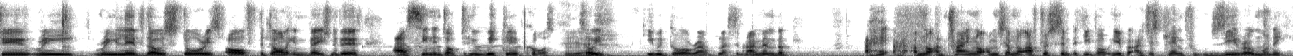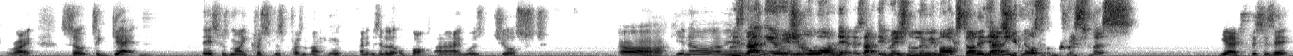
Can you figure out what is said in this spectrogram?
to re relive those stories of the Dalek invasion of Earth as seen in Doctor Who Weekly, of course. So he he would go around, bless him. And I remember, I hate, I- I'm not, I'm trying not, I'm, I'm not after a sympathy vote here, but I just came from zero money, right? So to get this was my Christmas present that year, and it was in a little box, and I was just, ah, you know, I mean, Is that the original one, Neil? Is that the original Louis Marx Dalek? The That's nine- yours no. from Christmas. Yes, this is it,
